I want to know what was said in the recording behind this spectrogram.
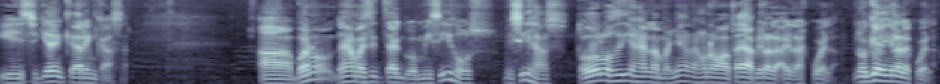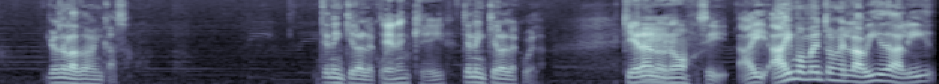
Y si quieren quedar en casa. Ah, bueno, déjame decirte algo, mis hijos, mis hijas, todos los días en la mañana es una batalla para ir a la, a la escuela. No quieren ir a la escuela. Yo no las dejo en casa. Tienen que ir a la escuela. Tienen que ir, Tienen que ir a la escuela. quieran Eh, o no. Sí, hay, hay momentos en la vida, Ali,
